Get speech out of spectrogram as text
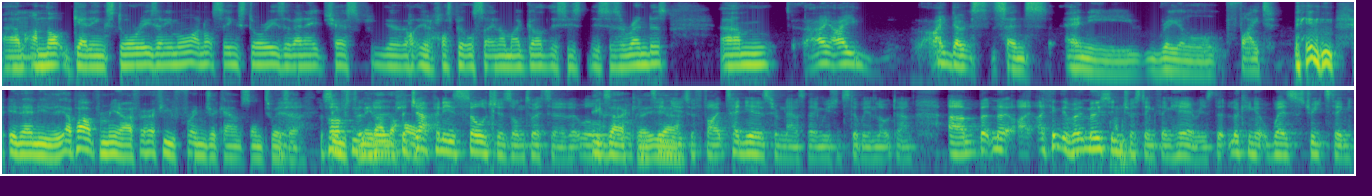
Um, mm. I'm not getting stories anymore. I'm not seeing stories of NHS you know, hospitals saying, "Oh my God, this is this is horrendous." Um, I, I I don't sense any real fight in in any of the apart from you know a, few fringe accounts on Twitter. Yeah. Seems to the, me like the, the, whole... Japanese soldiers on Twitter that will, exactly, will continue yeah. to fight ten years from now, saying we should still be in lockdown. Um, but no, I, I, think the most interesting thing here is that looking at Wes Streeting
